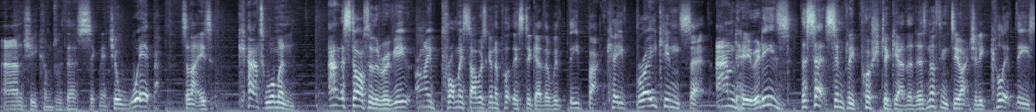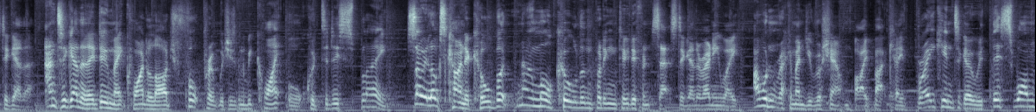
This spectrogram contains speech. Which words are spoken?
And she comes with her signature whip. So that is Catwoman. At the start of the review, I promised I was going to put this together with the Batcave break-in set, and here it is. The set's simply pushed together, there's nothing to actually clip these together. And together they do make quite a large footprint, which is going to be quite awkward to display. So it looks kind of cool, but no more cool than putting two different sets together anyway. I wouldn't recommend you rush out and buy Batcave Break-In to go with this one,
